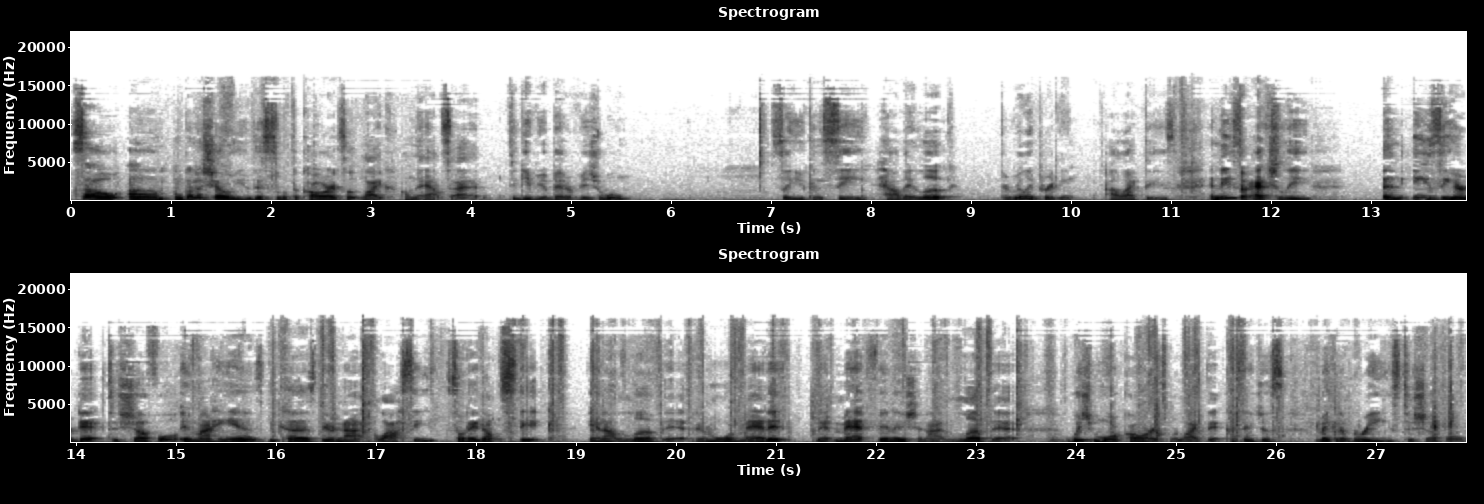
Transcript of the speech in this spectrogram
So um, I'm going to show you, this is what the cards look like on the outside to give you a better visual. So you can see how they look. They're really pretty. I like these. And these are actually an easier deck to shuffle in my hands because they're not glossy, so they don't stick. And I love that. They're more matted, that matte finish, and I love that. Wish more cards were like that because they just make it a breeze to shuffle.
